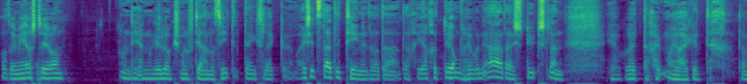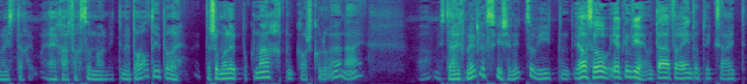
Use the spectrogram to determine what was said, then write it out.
oder im ersten Jahr. Und irgendwie schaust du mal auf die andere Seite und denkst, was ist jetzt da dort hinten, da, der, der Kirchentürm, ah, da ist Deutschland. Ja gut, da könnte man ja eigentlich, da müsste, da könnte man eigentlich einfach so mal mit einem Bad über. Hat das schon mal jemand gemacht und kannst du ah, nein. Ja, müsste eigentlich möglich sein, ist ja nicht so weit. Und, ja, so, irgendwie. Und da verändert, wie gesagt,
